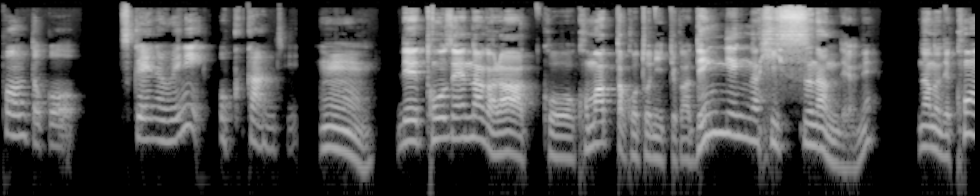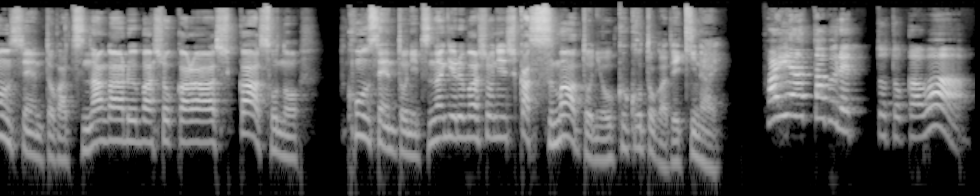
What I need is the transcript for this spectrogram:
ポンとこう机の上に置く感じ。うん。で、当然ながら、こう、困ったことにっていうか、電源が必須なんだよね。なので、コンセントがつながる場所からしか、その、コンセントにつなげる場所にしかスマートに置くことができない。Fire タブレットとかは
